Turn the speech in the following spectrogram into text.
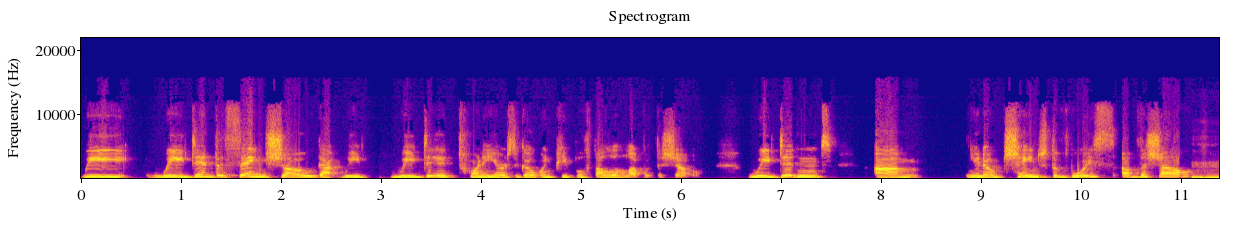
we we did the same show that we we did 20 years ago when people fell in love with the show. We didn't, um, you know, change the voice of the show. Mm-hmm.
